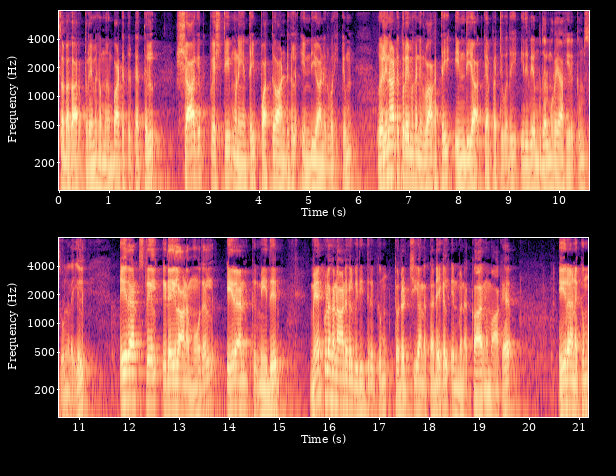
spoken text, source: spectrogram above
சபகார் துறைமுக மேம்பாட்டு திட்டத்தில் ஷாகித் பெஷ்டி முனையத்தை பத்து ஆண்டுகள் இந்தியா நிர்வகிக்கும். வெளிநாட்டு துறைமுக நிர்வாகத்தை இந்தியா கைப்பற்றுவது இதுவே முதல் முறையாக இருக்கும் சூழ்நிலையில் ஈரான் ஸ்டேல் இடையிலான மோதல் ஈரானுக்கு மீது மேற்குலக நாடுகள் விதித்திருக்கும் தொடர்ச்சியான தடைகள் என்பன காரணமாக ஈரானுக்கும்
